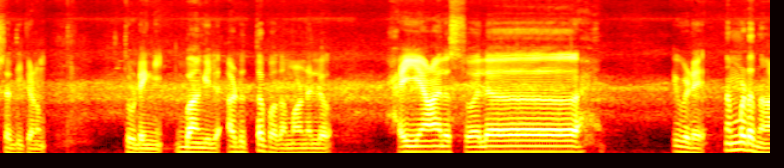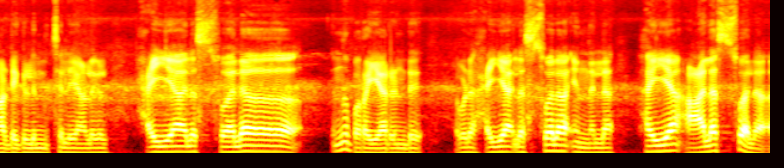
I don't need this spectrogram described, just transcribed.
ശ്രദ്ധിക്കണം. തുടങ്ങി. ബാങ്കിൽ അടുത്ത പദമാണല്ലോ. ഹയ്യാല സ്വലാഹ് ഇവിടെ നമ്മുടെ നാടുകളിൽ നിന്ന് ചില ആളുകൾ ഹയ്യാല സ്വല എന്ന് പറയാറുണ്ട്. അവിടെ ഹയ്യാലസ്വല എന്നല്ല ഹയ്യ ആലസ്വല.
